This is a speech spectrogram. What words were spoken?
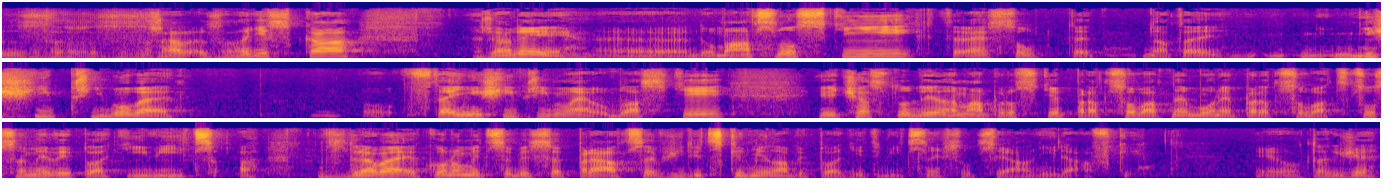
z, z, z hlediska řady eh, domácností, které jsou te, na té nižší příjmové v té nižší příjmové oblasti je často dilema prostě pracovat nebo nepracovat, co se mi vyplatí víc. A v zdravé ekonomice by se práce vždycky měla vyplatit víc než sociální dávky. Jo, takže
